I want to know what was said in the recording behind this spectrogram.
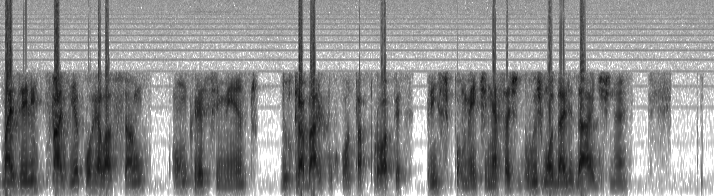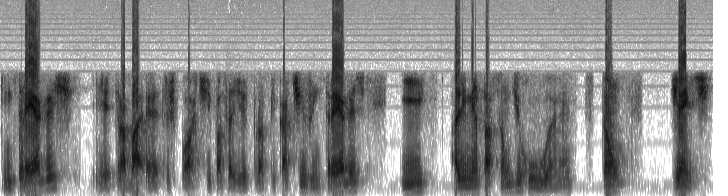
mas ele fazia correlação com o crescimento do trabalho por conta própria, principalmente nessas duas modalidades, né? Entregas, e é, transporte de passageiro por aplicativo, entregas e alimentação de rua, né? Então, gente,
